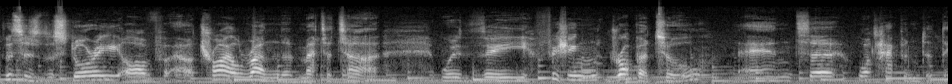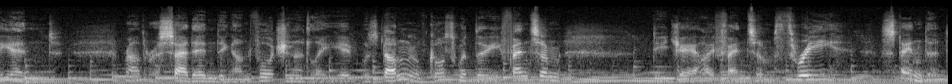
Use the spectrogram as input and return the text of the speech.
This is the story of our trial run at Matata with the fishing dropper tool and uh, what happened at the end. Rather a sad ending, unfortunately. It was done, of course, with the Phantom DJI Phantom 3 Standard,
